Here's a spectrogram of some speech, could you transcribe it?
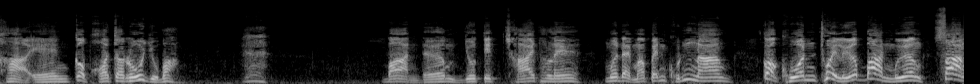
ข้าเองก็พอจะรู้อยู่บ้าง บ้านเดิมอยู่ติดชายทะเล เมื่อได้มาเป็นขุนนาง ก็ควรช่วยเหลือบ้านเมืองสร้าง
